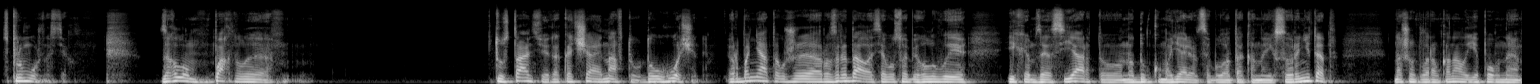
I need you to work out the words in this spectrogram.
спроможностях. Загалом пахнули ту станцію, яка качає нафту до Угорщини. Орбанята вже розридалася в особі голови їх МЗС Яр, то на думку Мадярів це була атака на їх суверенітет. В нашому телеграм-каналі є повне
